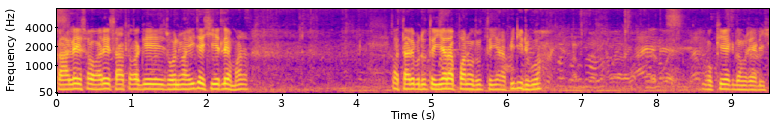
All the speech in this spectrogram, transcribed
કાલે સવારે સાત વાગે જોનમાં આવી જાય છીએ એટલે અમારે અત્યારે બધું તૈયાર આપવાનું હતું, તૈયાર આપી દીધું ઓકે, એકદમ રેડી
